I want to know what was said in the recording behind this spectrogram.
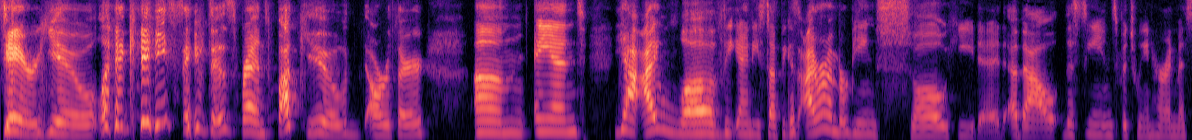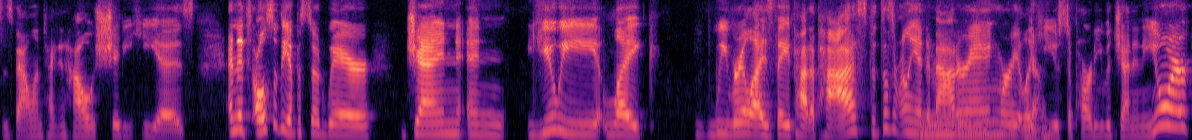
dare you? Like he saved his friends. Fuck you, Arthur. Um, and yeah, I love the Andy stuff because I remember being so heated about the scenes between her and Mrs. Valentine and how shitty he is. And it's also the episode where Jen and Drue like we realize they've had a past. It doesn't really end up mattering Mm, where he, like no. he used to party with Jen in New York.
